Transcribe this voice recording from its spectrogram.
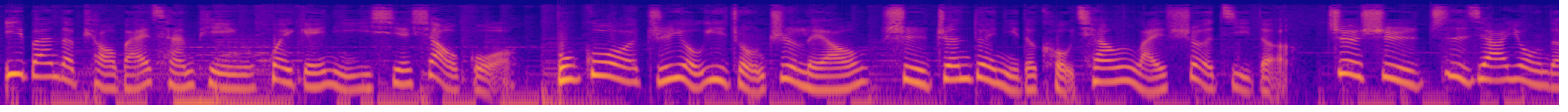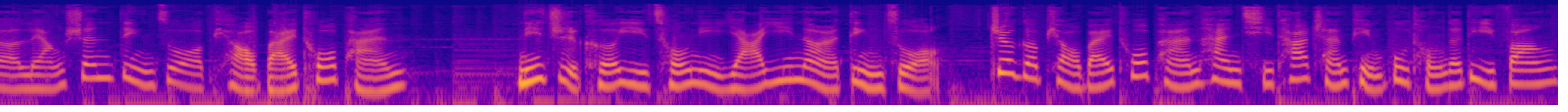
一般的漂白产品会给你一些效果，不过只有一种治疗是针对你的口腔来设计的，这是自家用的量身定做漂白托盘。你只可以从你牙医那儿定做。这个漂白托盘和其他产品不同的地方。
